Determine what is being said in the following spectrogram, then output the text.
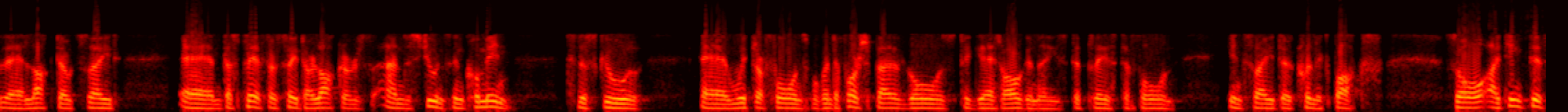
uh, locked outside, um, that's placed outside their lockers, and the students can come in to the school uh, with their phones. But when the first bell goes to get organised, to place the phone inside the acrylic box. So I think this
